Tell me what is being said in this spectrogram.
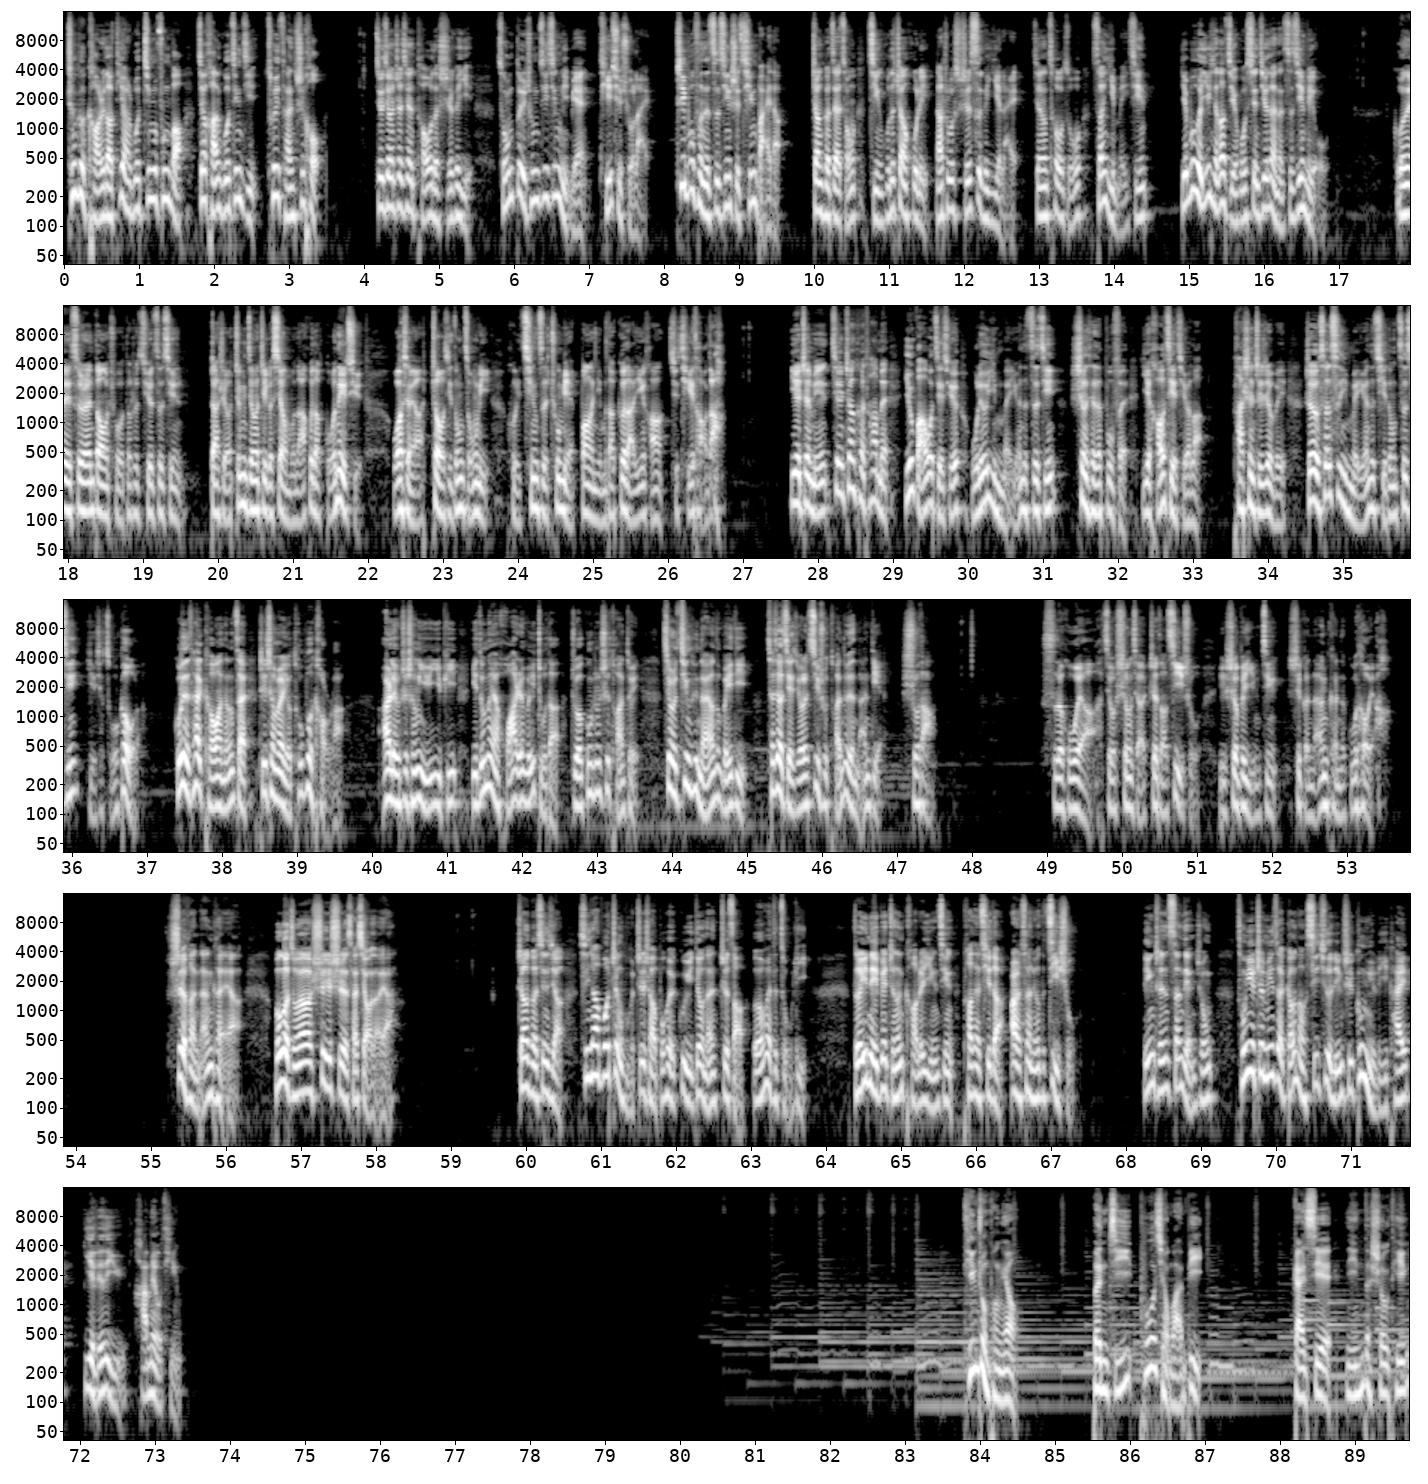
张可考虑到第二波金融风暴将韩国经济摧残之后。就将之前投入的十个亿从对冲基金里面提取出来，这部分的资金是清白的。张可再从锦湖的账户里拿出十四个亿来，将凑足三亿美金，也不会影响到锦湖现阶段的资金流。国内虽然到处都是缺资金，但是要真将这个项目拿回到国内去，我想呀，赵继东总理会亲自出面帮你们到各大银行去乞讨的。叶振民见张克他们有把握解决五六亿美元的资金，剩下的部分也好解决了。他甚至认为只有三四亿美元的启动资金也就足够了。国内太渴望能在这上面有突破口了。而刘志成与一批以东南亚华人为主的主要工程师团队，进入进退两难的围地，恰恰解决了技术团队的难点。说道：“似乎呀，就剩下制造技术与设备引进是个难啃的骨头呀。是很难啃呀，不过总要试一试才晓得呀。”张可心想，新加坡政府至少不会故意刁难制造额外的阻力，德意那边只能考虑引进淘汰期的二三流的技术。凌晨三点钟，从叶振明在港岛西区的临时公寓离开，夜里的雨还没有停。听众朋友，本集播讲完毕，感谢您的收听。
